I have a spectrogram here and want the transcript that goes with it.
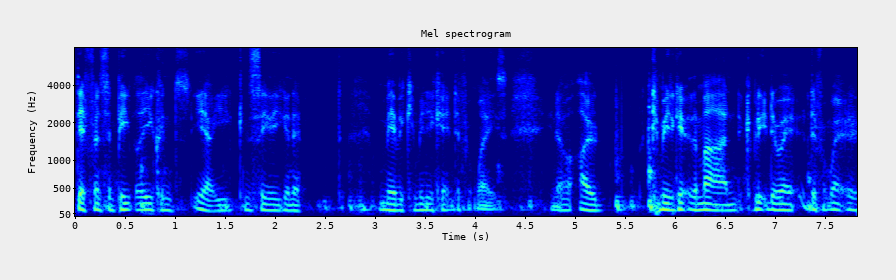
difference in people that you can you know you can see you're going to maybe communicate in different ways. You know, I would communicate with a man completely different way to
